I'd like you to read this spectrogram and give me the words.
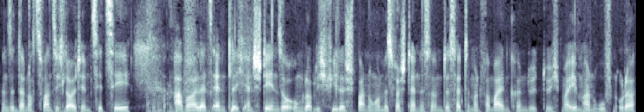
dann sind da noch 20 Leute im CC, aber letztendlich entstehen so unglaublich viele Spannungen und Missverständnisse und das hätte man vermeiden können durch, mal eben anrufen oder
